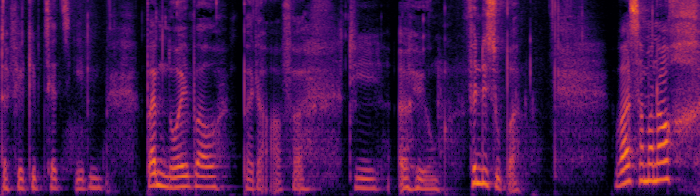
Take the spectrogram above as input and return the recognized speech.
Dafür gibt's jetzt eben beim Neubau bei der AFA die Erhöhung. Finde ich super. Was haben wir noch?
